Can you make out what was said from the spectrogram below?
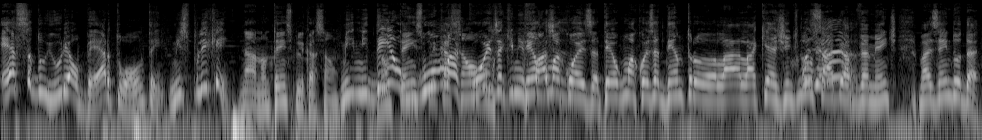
Essa do Yuri Alberto ontem, me expliquem. Não, não tem explicação. Me- me dê não tem alguma explicação coisa alguma. que me tem faça- alguma coisa, tem alguma coisa dentro lá, lá que a gente Pois não é. sabe, obviamente. Mas, hein, Duda?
